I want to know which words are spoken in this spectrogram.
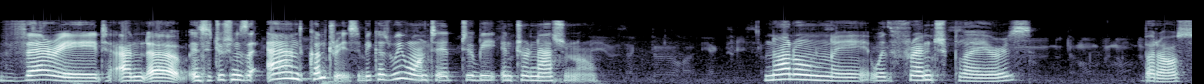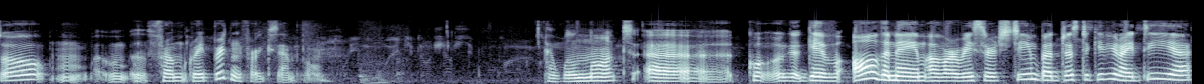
varied and uh, institutions and countries because we wanted to be international not only with French players, but also mm, from Great Britain, for example. I will not uh, give all the name of our research team, but just to give you an idea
